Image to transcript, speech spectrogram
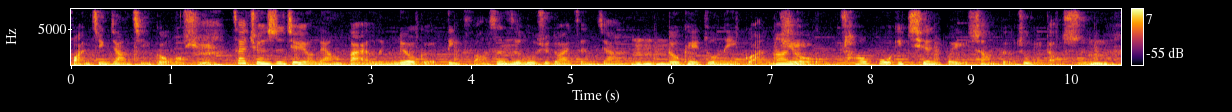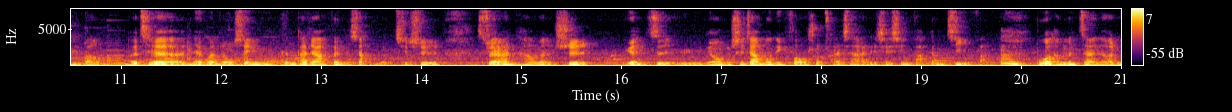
环境，这样机构哦。是，在全世界有两百零六个地方，甚至嗯陆续都在增加，嗯嗯都可以做内观。那有超过一千位以上的助理导师，嗯，很棒。而且内观中心跟大家分享的，其实虽然他们是源自于用释迦牟尼佛所传下来的一些心法跟技法，嗯，不过他们在那里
